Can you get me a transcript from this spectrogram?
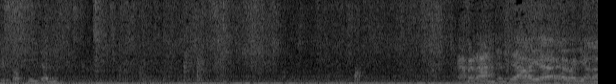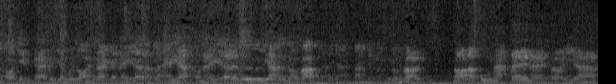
Tiếp tục chương trình. Camera hành xe hơi á bây giờ là có nhiều cái. Bây giờ mới lòi ra cái này á, rất là hay á. Hồi nãy ờ, đưa giá lên rồi phải không đúng rồi. Nó là full HD này rồi à,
